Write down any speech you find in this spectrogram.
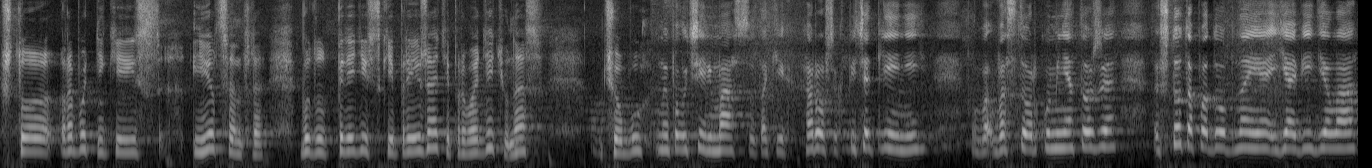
что работники из ее центра будут периодически приезжать и проводить у нас учебу. Мы получили массу таких хороших впечатлений, восторг у меня тоже. Что-то подобное я видела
